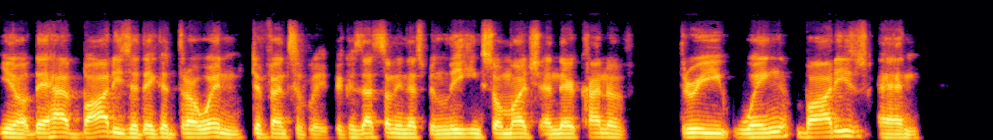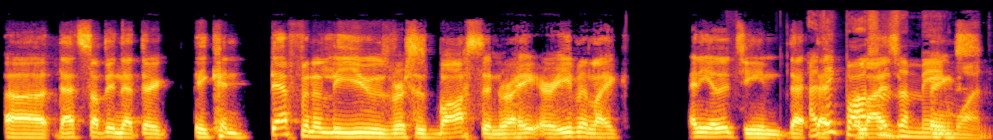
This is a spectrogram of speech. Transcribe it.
you know they have bodies that they could throw in defensively because that's something that's been leaking so much, and they're kind of three wing bodies, and uh, that's something that they they can definitely use versus Boston, right? Or even like any other team that I that think Boston's the on main things. one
